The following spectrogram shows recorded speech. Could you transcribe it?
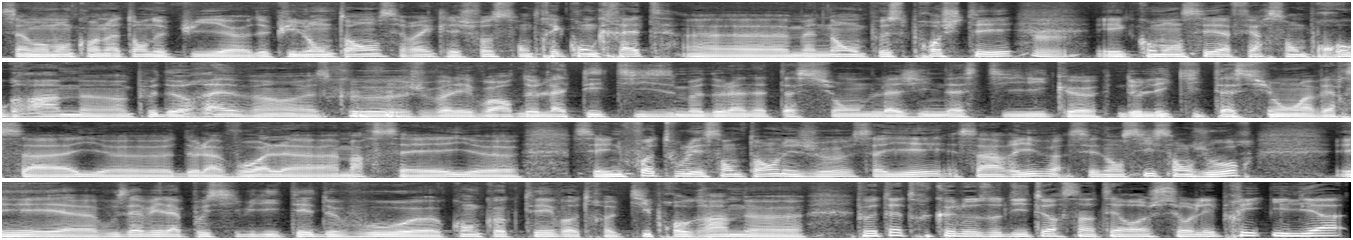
C'est un moment qu'on attend depuis, euh, depuis longtemps. C'est vrai que les choses sont très concrètes. Euh, maintenant, on peut se projeter mmh. et commencer à faire son programme un peu de rêve. Hein. Est-ce que je vais aller voir de l'athlétisme, de la natation, de la gymnastique, de l'équitation à Versailles, de la voile à Marseille C'est une fois tous les 100 ans les Jeux. Ça y est, ça arrive. C'est dans 600 jours et vous avez la possibilité de vous concocter votre petit programme. Peut-être que nos auditeurs s'interrogent sur les prix. Il y a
